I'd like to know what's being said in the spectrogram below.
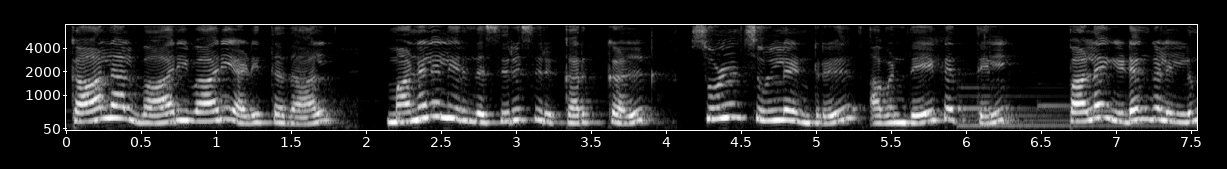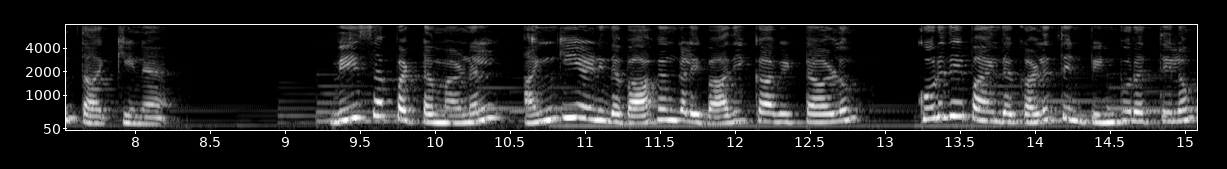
காலால் வாரி வாரி அடித்ததால் மணலில் இருந்த சிறு சிறு கற்கள் சுள் சுள்ளென்று அவன் தேகத்தில் பல இடங்களிலும் தாக்கின. வீசப்பட்ட மணல் அங்கி அணிந்த பாகங்களை பாதிக்காவிட்டாலும் குருதி பாய்ந்த கழுத்தின் பின்புறத்திலும்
